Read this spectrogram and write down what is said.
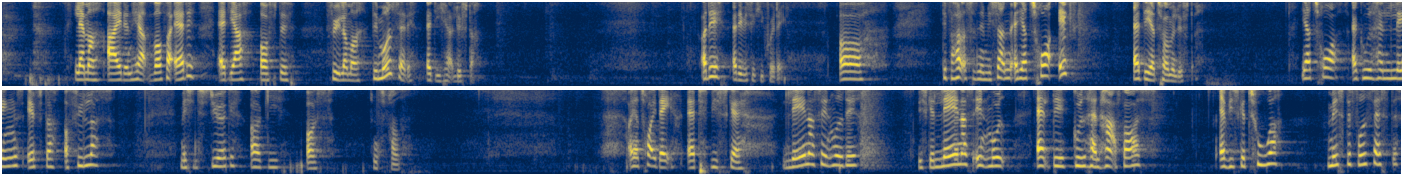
lad mig eje den her. Hvorfor er det, at jeg ofte føler mig det modsatte af de her løfter? Og det er det, vi skal kigge på i dag. Og det forholder sig nemlig sådan, at jeg tror ikke, at det er tomme løfter. Jeg tror, at Gud han længes efter at fylde os med sin styrke og at give os hans fred. Og jeg tror i dag, at vi skal læne os ind mod det. Vi skal læne os ind mod alt det, Gud han har for os. At vi skal ture miste fodfæste.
